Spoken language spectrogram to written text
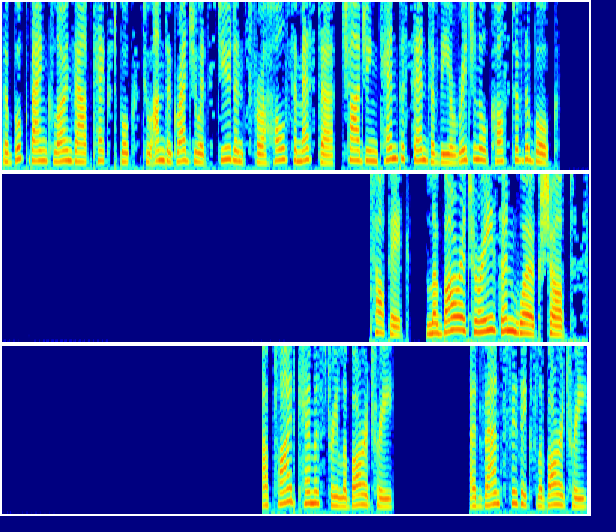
The book bank loans out textbooks to undergraduate students for a whole semester, charging 10% of the original cost of the book. Topic: Laboratories and workshops. Applied Chemistry Laboratory Advanced Physics Laboratory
